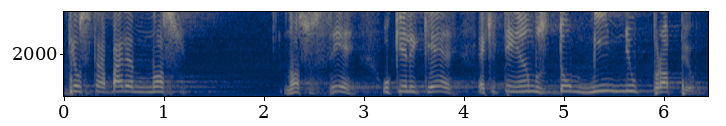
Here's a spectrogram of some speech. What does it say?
Deus trabalha no nosso, nosso ser, o que Ele quer é que tenhamos domínio próprio.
